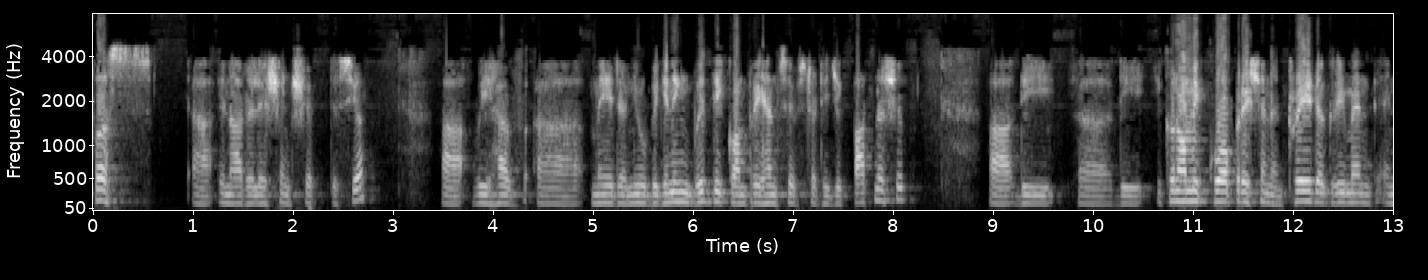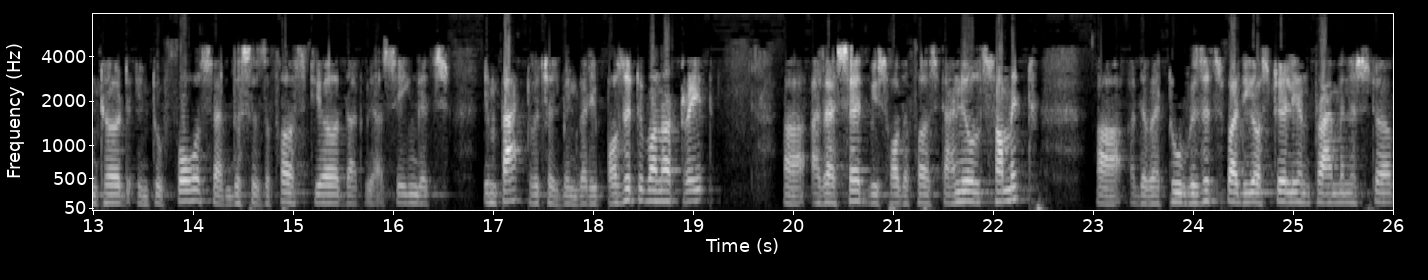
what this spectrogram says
firsts in our relationship this year. Uh, we have uh, made a new beginning with the comprehensive strategic partnership. Uh, the, uh, the economic cooperation and trade agreement entered into force, and this is the first year that we are seeing its impact, which has been very positive on our trade. Uh, as I said, we saw the first annual summit. there were two visits by the Australian Prime Minister.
